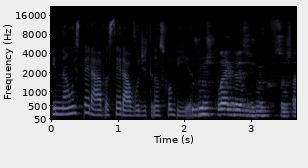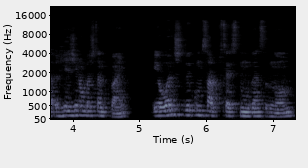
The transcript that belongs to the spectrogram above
e não esperava ser alvo de transfobia. Os meus colegas e os meus professores reagiram bastante bem. Eu, antes de começar o processo de mudança de nome,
